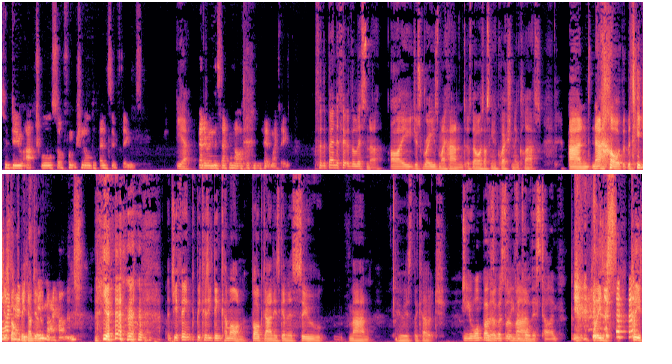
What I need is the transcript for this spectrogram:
to do actual sort of functional defensive things Yeah. better in the second half, which is a bit my thing. For the benefit of the listener, I just raised my hand as though I was asking a question in class. And now that the teacher My stopped speaking, I'm is in doing. my hands. Yeah. Do you think because he didn't come on, Bogdan is going to sue Man, who is the coach? Do you want both The- of us to the leave the call this time? Please, please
